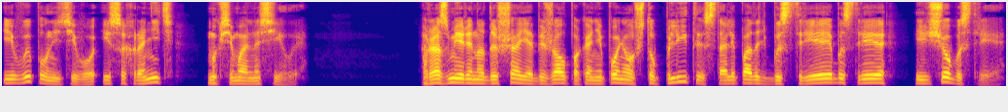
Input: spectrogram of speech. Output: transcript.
и выполнить его, и сохранить максимально силы. Размеренно дыша, я бежал, пока не понял, что плиты стали падать быстрее, быстрее и еще быстрее.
